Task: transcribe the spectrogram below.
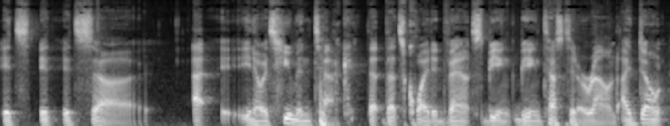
it's it, it's uh, you know it's human tech that that's quite advanced being being tested around. I don't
